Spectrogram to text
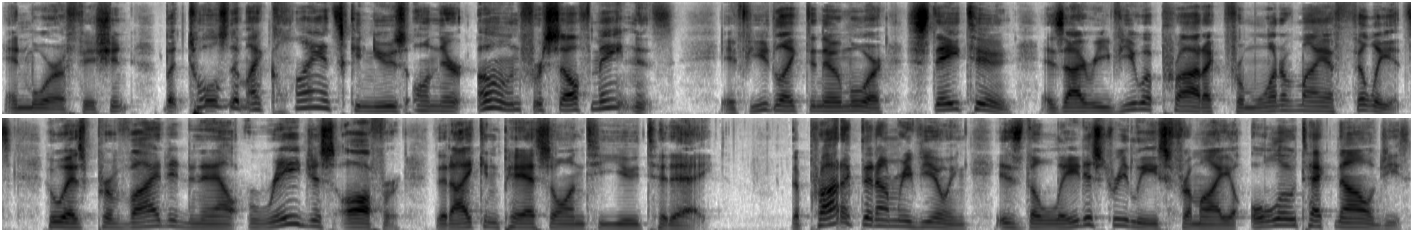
and more efficient, but tools that my clients can use on their own for self maintenance. If you'd like to know more, stay tuned as I review a product from one of my affiliates who has provided an outrageous offer that I can pass on to you today. The product that I'm reviewing is the latest release from Iolo Technologies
